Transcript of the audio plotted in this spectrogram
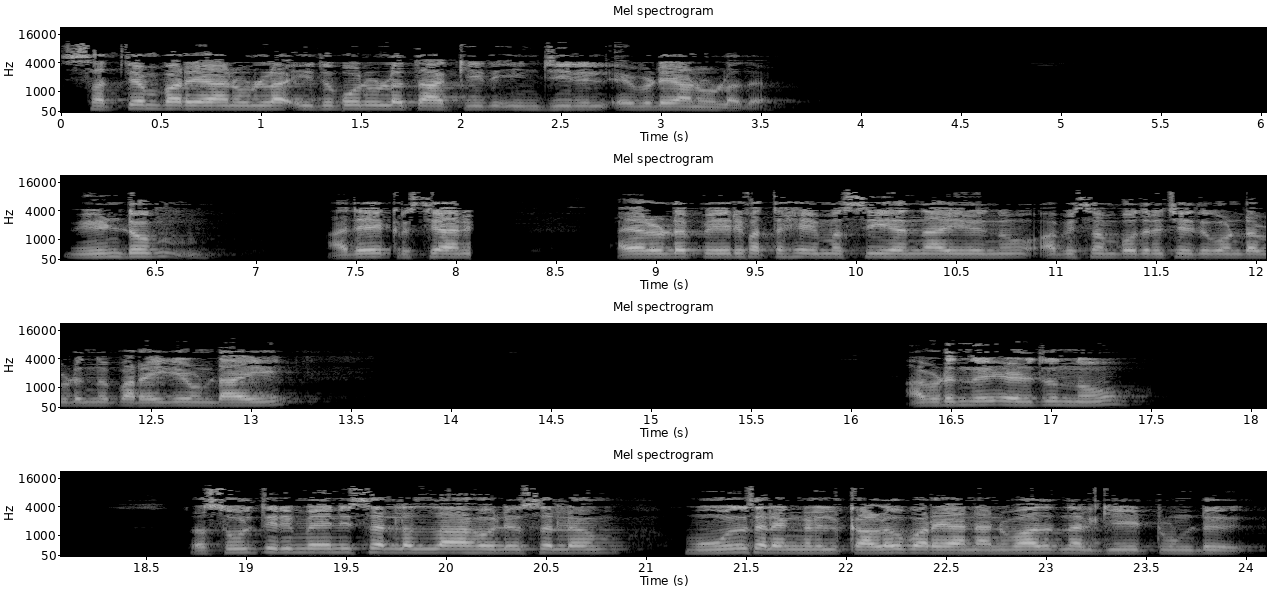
സത്യം പറയാനുള്ള ഇതുപോലുള്ള താക്കീത് ഇഞ്ചിയിൽ എവിടെയാണുള്ളത്? വീണ്ടും അതേ ക്രിസ്ത്യാനി അയാളുടെ പേര് ഫത്തഹെ മസീഹ് എന്നായിരുന്നു അഭിസംബോധന ചെയ്തുകൊണ്ട് അവിടുന്ന് പറയുകയുണ്ടായി. അവിടുന്ന് എഴുതുന്നു റസൂൽ തിരുമേനി സല്ലാഹു അലൈഹി വസ്ലം മൂന്ന് സ്ഥലങ്ങളിൽ കളവ് പറയാൻ അനുവാദം നൽകിയിട്ടുണ്ട്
